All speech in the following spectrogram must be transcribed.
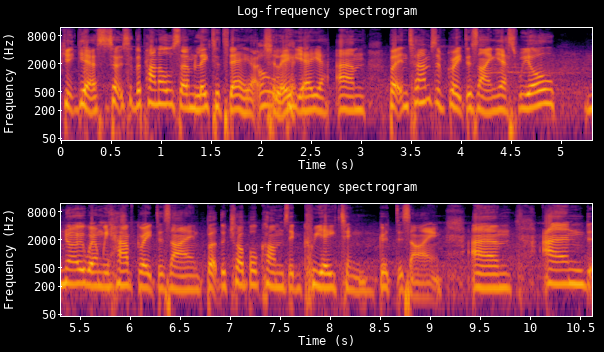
Yes, so, so the panel's um, later today, oh, actually. Oh, okay. Yeah, yeah. Um, but in terms of great design, yes, we all know when we have great design, but the trouble comes in creating good design. Um, and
